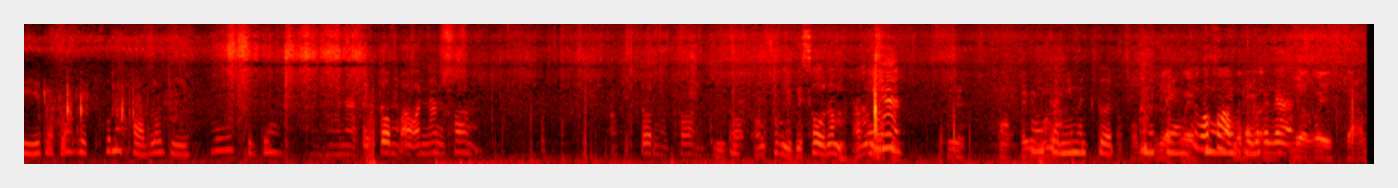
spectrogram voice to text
ดีดอกว่าเฮ็ดคุณภาพเราดีโอ้สุดยอดหัวหน้าไปต้มเอาอันนั้นพร้อมเอาไปต้นพร้อมเอาเอาซุ่มนี่ไปโซ่น้ำเอาไหมเนี่ยออกไปโอ้เป็นหมดตัวนี้มันเกิดผมในเลืแปลอกงไว้ว่าพร้อมเลยเลือกไว้สาม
